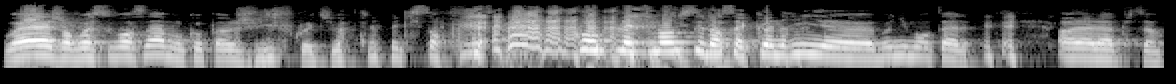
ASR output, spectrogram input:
Ouais, j'envoie souvent ça à mon copain juif, quoi, tu vois. Le mec qui s'enfonce complètement, tu sais, dans sa connerie euh, monumentale. Oh là là, putain.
